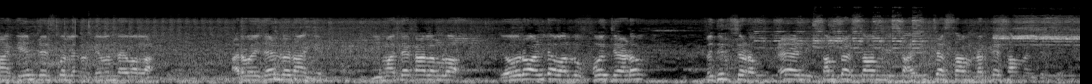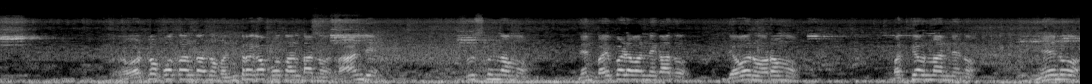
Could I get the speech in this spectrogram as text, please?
నాకేం చేసుకోలేరు దేవుని దయ వల్ల. అరవై ఐదేళ్ళు నాకు. ఈ మధ్యకాలంలో ఎవరో అంటే వాళ్ళు ఫోన్ చేయడం బెదిరించడం ఏ నీకు చంపేస్తాం నీకు అది ఇచ్చేస్తాం నరికేస్తాం అని చెప్పి. రోడ్లో పోతా ఉంటాను ఒంటరిగా పోతా ఉంటాను రాండి చూసుకుందాము. నేను భయపడేవాడిని కాదు. దేవుని వరము. బతికే ఉన్నాను నేను. నేను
